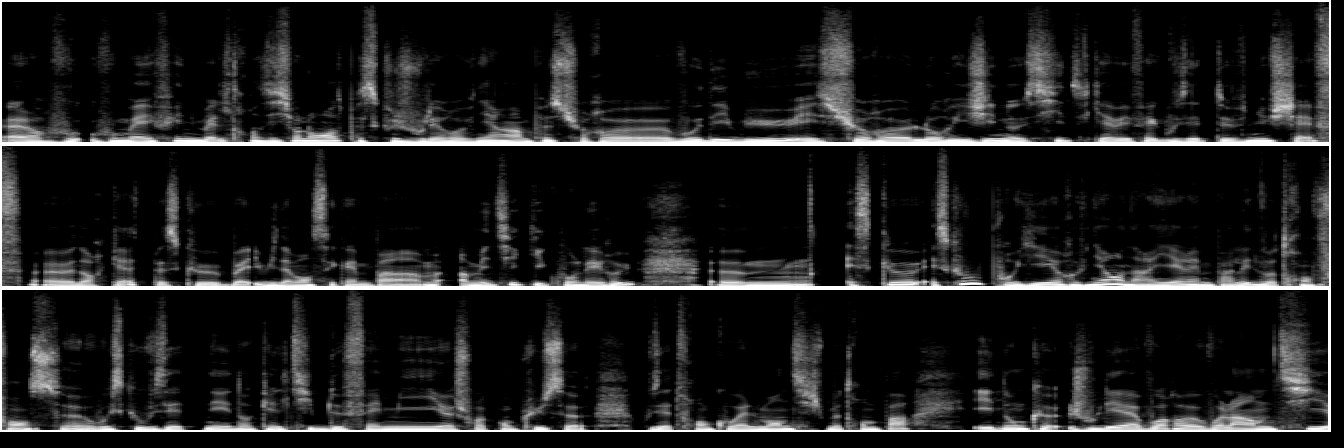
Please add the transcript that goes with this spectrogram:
alors vous, vous m'avez fait une belle transition Laurence parce que je voulais revenir un peu sur euh, vos débuts et sur euh, l'origine aussi de ce qui avait fait que vous êtes devenu chef euh, d'orchestre parce que bah, évidemment c'est quand même pas un, métier qui court les rues. est-ce que est-ce que vous pourriez revenir en arrière et me parler de votre enfance? Où est-ce que vous êtes né? Dans quel type de famille? Je crois qu'en plus vous êtes franco-allemande si je me trompe pas. Et donc je voulais avoir voilà un petit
